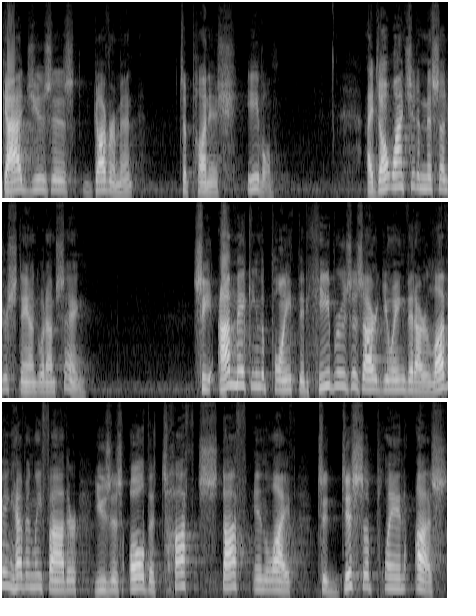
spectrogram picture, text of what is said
God uses government to punish evil. I don't want you to misunderstand what I'm saying. See, I'm making the point that Hebrews is arguing that our loving Heavenly Father uses all the tough stuff in life to discipline us.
